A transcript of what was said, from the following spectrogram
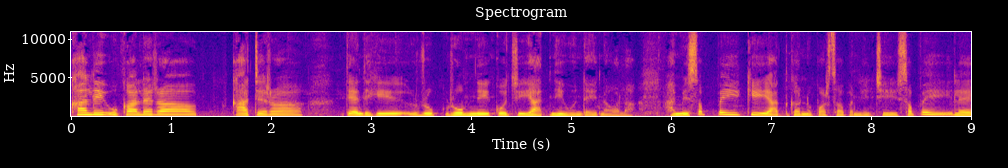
खालि उकालेर काटेर त्यहाँदेखि रुख रोप्नेको चाहिँ याद नै हुँदैन होला। हामी सबै के याद गर्नुपर्छ भने चाहिँ सबैले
